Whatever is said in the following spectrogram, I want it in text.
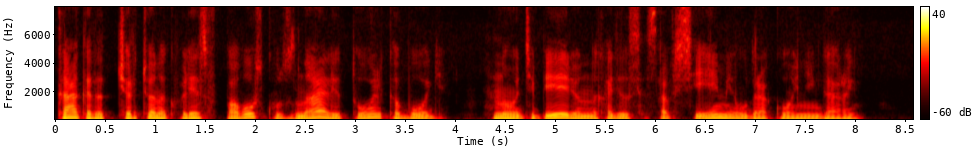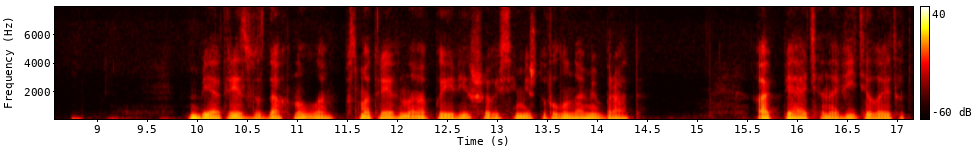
Как этот чертенок влез в повозку, знали только боги. Но теперь он находился со всеми у драконьей горы. Беатрис вздохнула, посмотрев на появившегося между валунами брата. Опять она видела этот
